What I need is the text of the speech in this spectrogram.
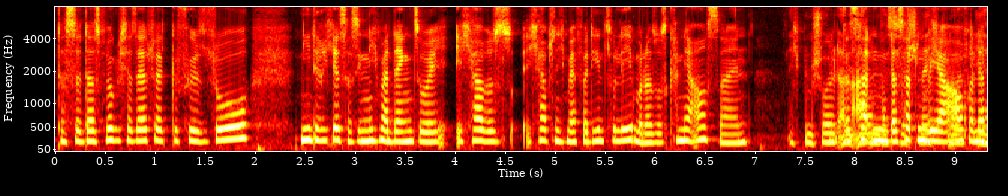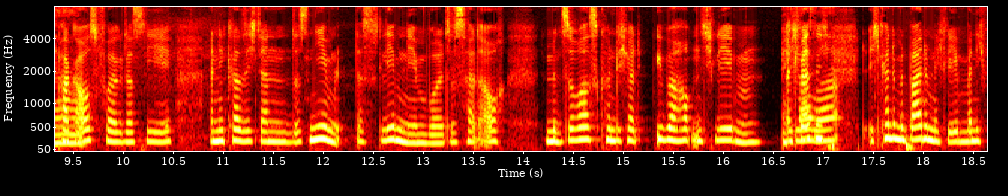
Dass sie das wirklich das Selbstwertgefühl so niedrig ist, dass sie nicht mal denkt, so ich, ich habe es, ich habe es nicht mehr verdient zu leben oder so. Es kann ja auch sein. Ich bin schuld an Das allem, hatten, was das hatten wir ja auch in der Pack-Ausfolge, dass sie Annika sich dann das, nehmen, das Leben nehmen wollte. Das ist halt auch, mit sowas könnte ich halt überhaupt nicht leben. Ich Ich, weiß glaube- nicht, ich könnte mit beidem nicht leben. Wenn ich,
